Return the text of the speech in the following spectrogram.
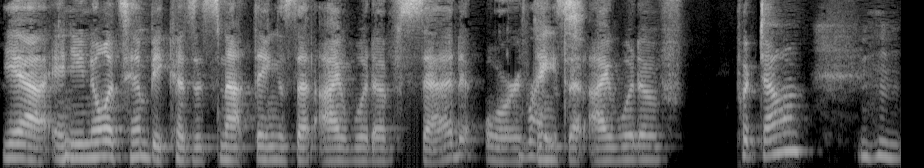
Yeah, and you know it's him because it's not things that I would have said or right. things that I would have put down. Mm-hmm.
